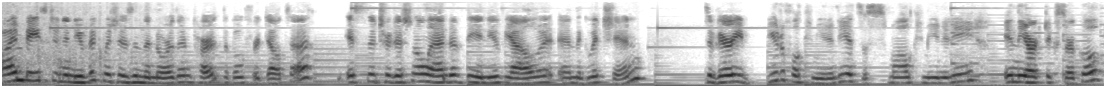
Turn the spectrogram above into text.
I'm based in Inuvik, which is in the northern part, the Beaufort Delta. It's the traditional land of the Inuvialuit and the Gwich'in. It's a very beautiful community. It's a small community in the Arctic Circle,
